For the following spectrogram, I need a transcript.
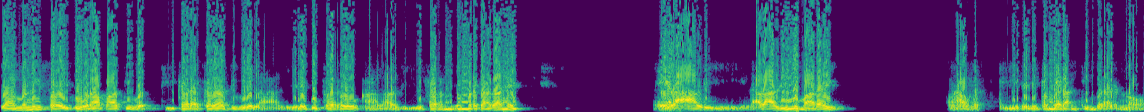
Ya menisa itu rapati wedi gara-gara duwe lali. Itu baru kalali. Paham ya perkara nih. Eh lali. Lali itu marai. Orang wedi. Jadi pangeran Timbarno.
